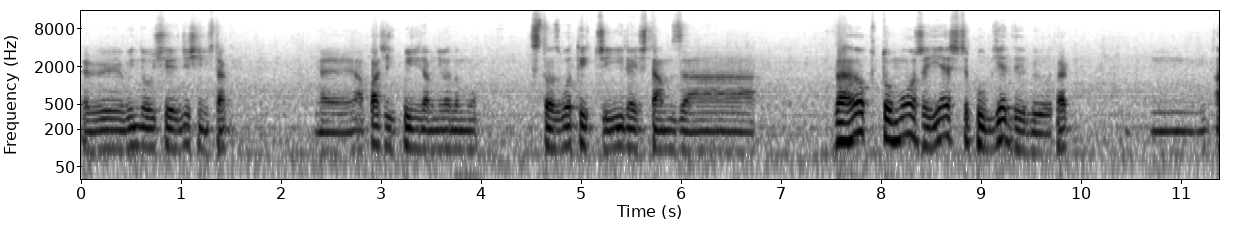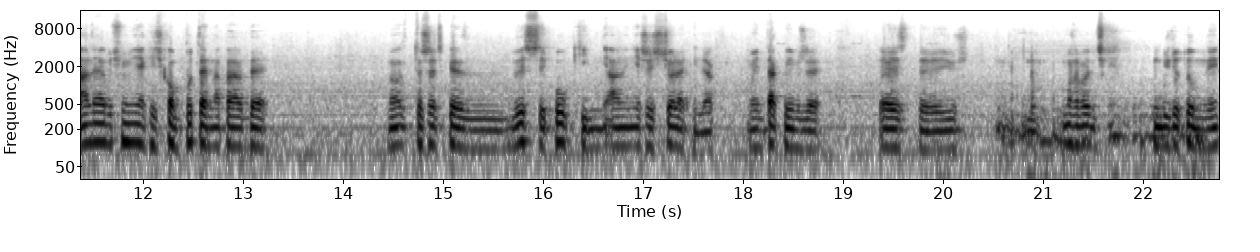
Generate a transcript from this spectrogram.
w Windowsie 10, tak? E, a płacić później tam nie wiadomo 100 zł, czy ileś tam za za rok to może jeszcze pół biedy było, tak? Mm, Ale jakbyśmy mieli jakiś komputer naprawdę no troszeczkę wyższej półki, ale nie sześcioletni, tak? Bo tak wiem, że to jest e, już mm, można powiedzieć być dumny.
